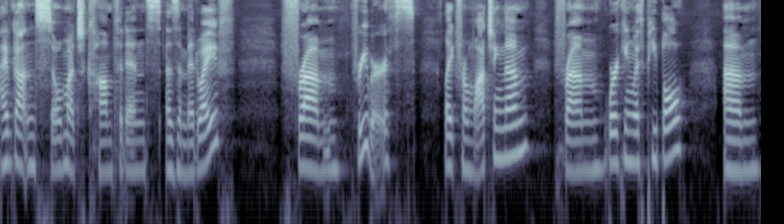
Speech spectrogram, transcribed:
I've gotten so much confidence as a midwife from free births, like from watching them from working with people. Um,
